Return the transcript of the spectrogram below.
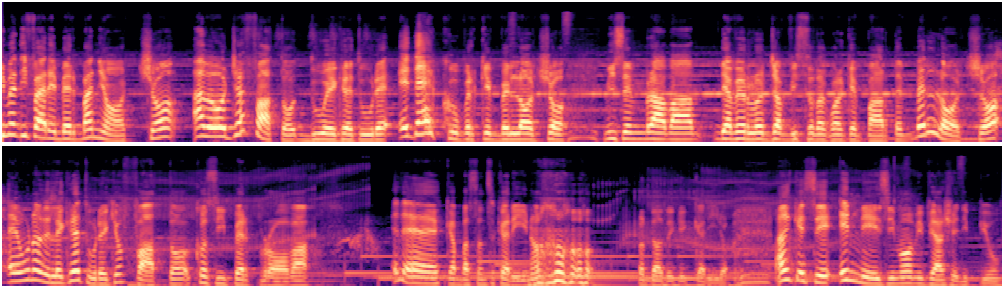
Prima di fare Berbagnoccio avevo già fatto due creature ed ecco perché Belloccio mi sembrava di averlo già visto da qualche parte. Belloccio è una delle creature che ho fatto così per prova ed è abbastanza carino. Guardate che carino. Anche se ennesimo mi piace di più.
